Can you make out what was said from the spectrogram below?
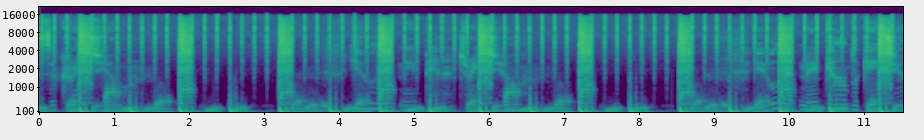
desecration. You let me penetrate you. You let me complicate you.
